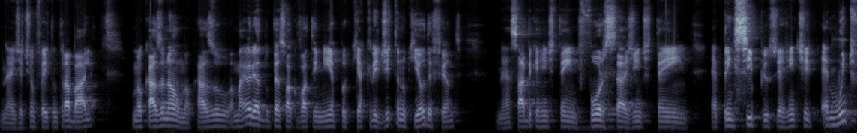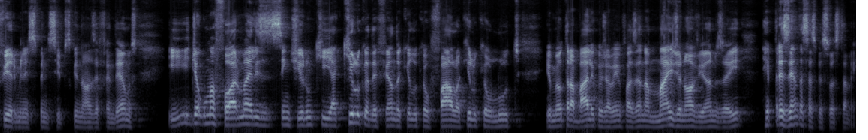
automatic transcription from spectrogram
né? Já tinham feito um trabalho. No meu caso, não. No meu caso, a maioria do pessoal que vota em mim é porque acredita no que eu defendo, né? Sabe que a gente tem força, a gente tem é, princípios e a gente é muito firme nesses princípios que nós defendemos e de alguma forma eles sentiram que aquilo que eu defendo, aquilo que eu falo, aquilo que eu luto e o meu trabalho que eu já venho fazendo há mais de nove anos aí representa essas pessoas também.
